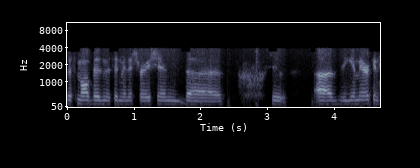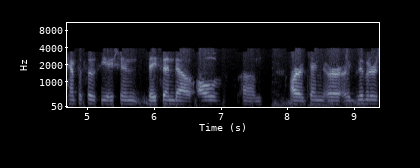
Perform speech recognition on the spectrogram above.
the Small Business Administration, the shoot, uh, the American Hemp Association. They send out all of um, our attend or our exhibitors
